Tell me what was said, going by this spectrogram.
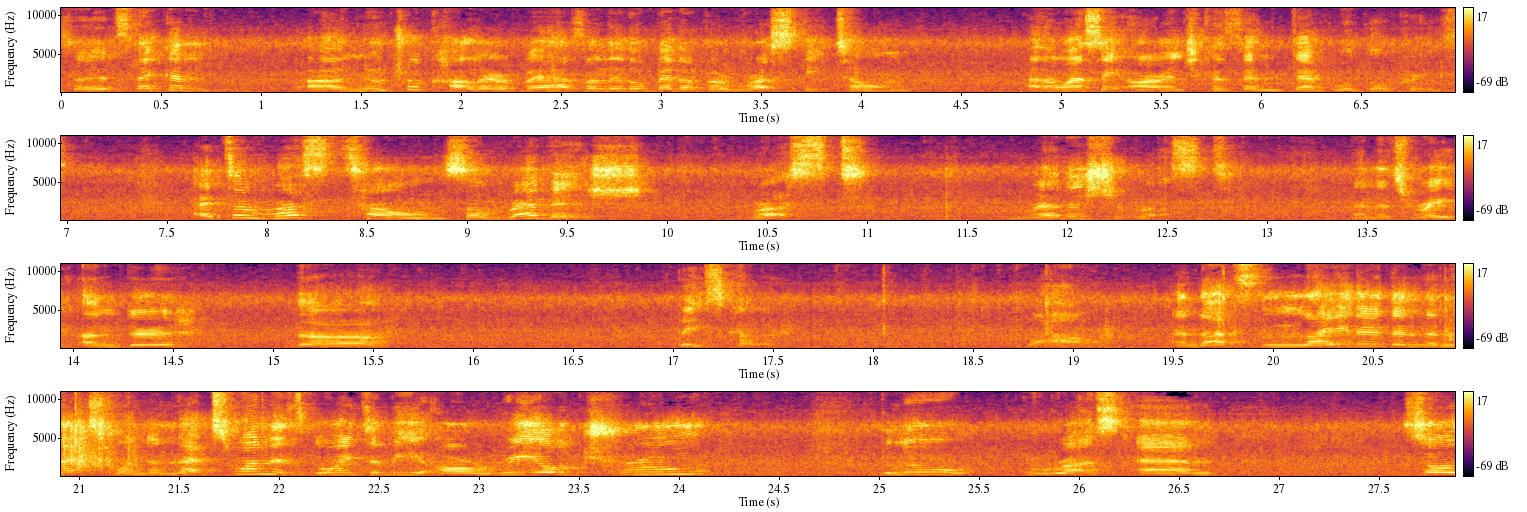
So it's like a, a neutral color but it has a little bit of a rusty tone. I don't want to say orange because then Deb would go crazy. It's a rust tone so reddish rust. Reddish rust. And it's right under the base color. Wow. And that's lighter than the next one. The next one is going to be a real true blue rust. And so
